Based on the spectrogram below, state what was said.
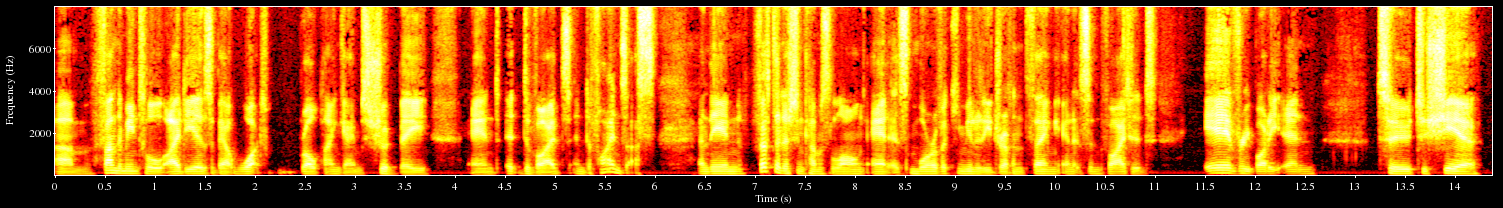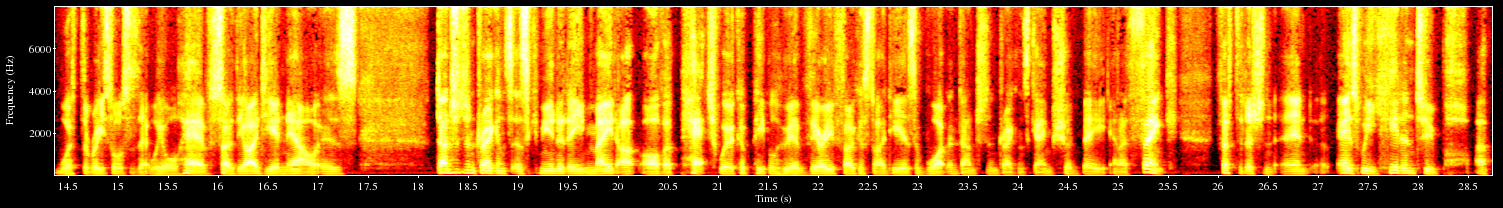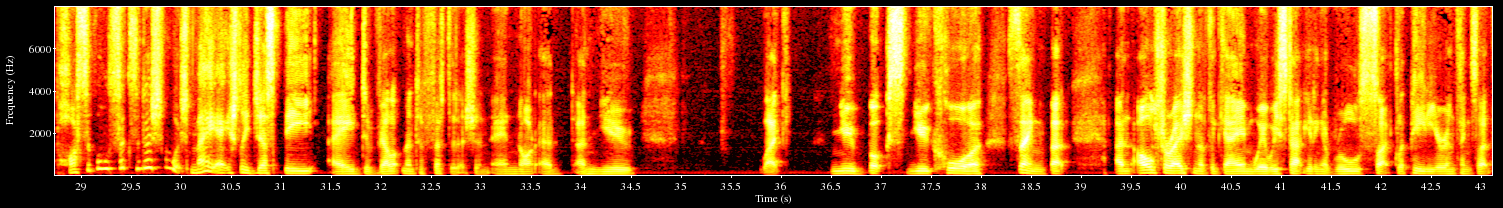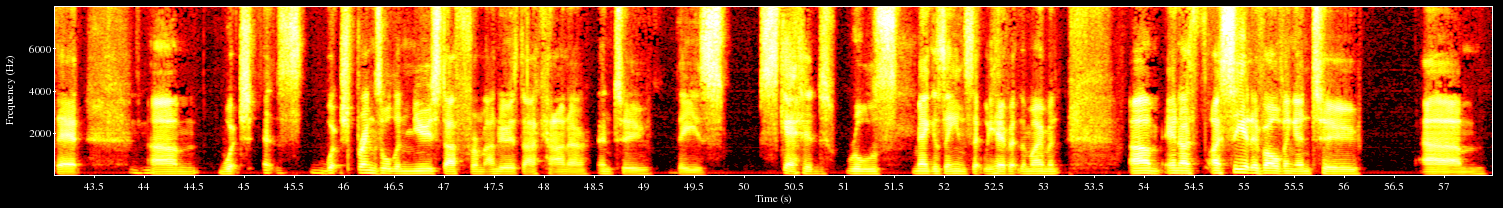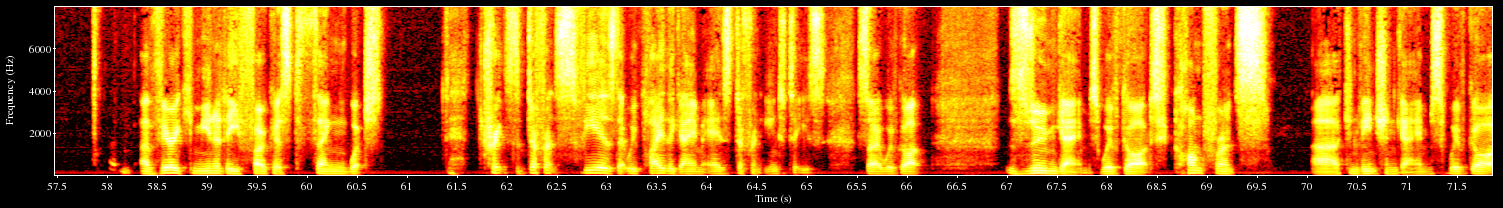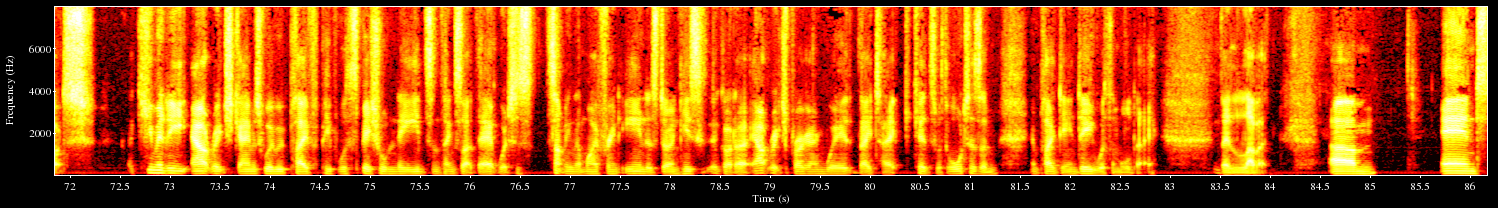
um, fundamental ideas about what role-playing games should be and it divides and defines us. And then fifth edition comes along and it's more of a community-driven thing and it's invited everybody in to to share with the resources that we all have. So the idea now is Dungeons and Dragons is a community made up of a patchwork of people who have very focused ideas of what a Dungeons and Dragons game should be. And I think fifth edition, and as we head into a possible sixth edition, which may actually just be a development of fifth edition and not a, a new, like new books, new core thing, but an alteration of the game where we start getting a rules cyclopedia and things like that Mhm. um, which is, which brings all the new stuff from Unearthed Arcana into these scattered rules magazines that we have at the moment. Um, and I, I see it evolving into um, a very community focused thing, which treats the different spheres that we play the game as different entities. So we've got Zoom games, we've got conference uh, convention games, we've got community outreach games where we play for people with special needs and things like that, which is something that my friend Ian is doing. He's got an outreach program where they take kids with autism and play D and D with them all day. They love it, um, and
